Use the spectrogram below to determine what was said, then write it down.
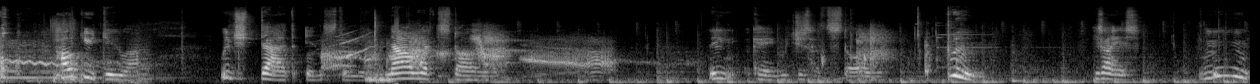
Oh, how do you do that? We just died instantly. Now we have to start again. Okay, we just have to start. Boom! He's like this. Woo.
